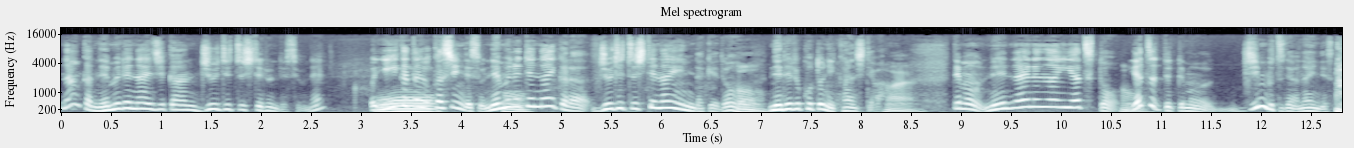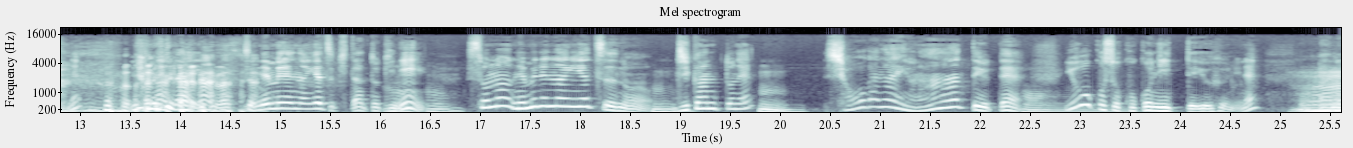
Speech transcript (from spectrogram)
なんか眠れない時間充実してるんですよね。言い方がおかしいんですよ。眠れてないから充実してないんだけど、うん。寝れることに関しては、はい。でも寝られないやつと、うん。やつって言っても人物ではないんですけどね。眠れない。そう眠れないやつ来た時に、うんその眠れないやつのうん。時間とね、うん。しょうがないよなって言って、うん。ようこそここにっていうふうにね、あの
